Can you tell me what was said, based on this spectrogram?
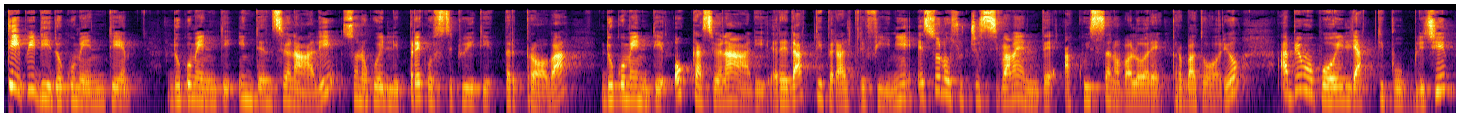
Tipi di documenti. Documenti intenzionali sono quelli precostituiti per prova, documenti occasionali redatti per altri fini e solo successivamente acquistano valore probatorio. Abbiamo poi gli atti pubblici,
